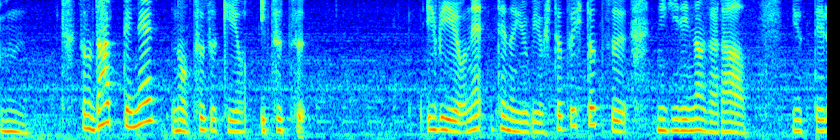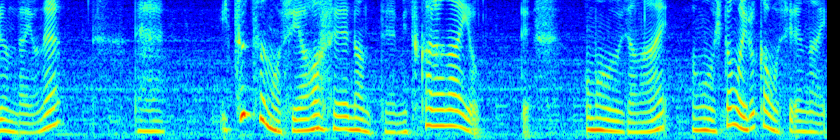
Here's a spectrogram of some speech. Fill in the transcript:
うん、その「だってね」の続きを5つ指をね手の指を一つ一つ握りながら言ってるんだよね。で5つも幸せなんて見つからないよって思うじゃない？思う人もいるかもしれない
